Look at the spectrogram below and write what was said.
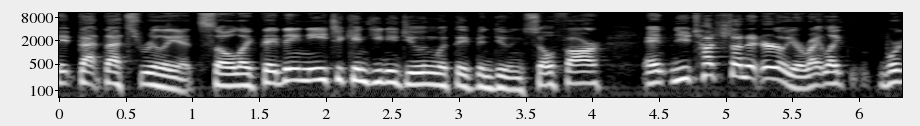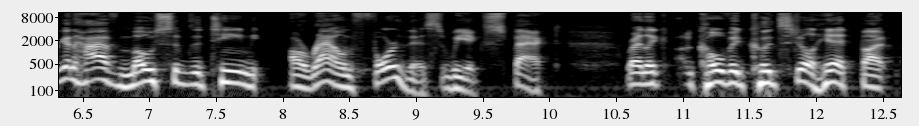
It, that that's really it. So like they, they need to continue doing what they've been doing so far. And you touched on it earlier, right? Like we're gonna have most of the team around for this, we expect. Right? Like uh, COVID could still hit, but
